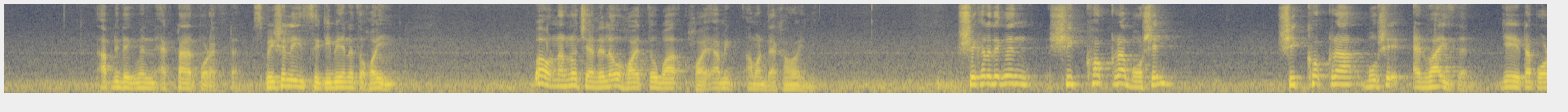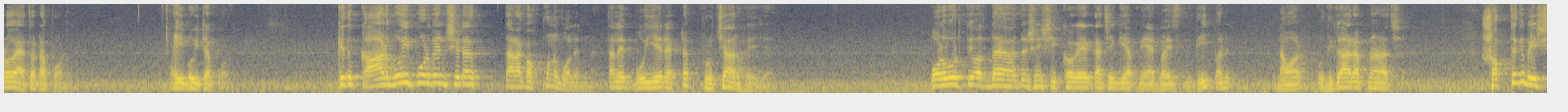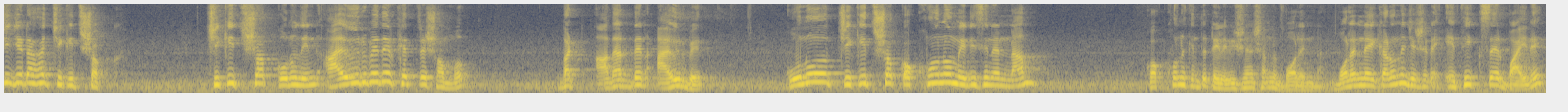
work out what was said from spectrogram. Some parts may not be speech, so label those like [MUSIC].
আপনি দেখবেন একটার পর একটা স্পেশালি সিটিভিএনে তো হয়ই বা অন্যান্য চ্যানেলেও হয়তো বা হয় আমি আমার দেখা হয়নি। সেখানে দেখবেন শিক্ষকরা বসেন, শিক্ষকরা বসে অ্যাডভাইস দেন যে এটা পড়ো, এতটা পড়ো, এই বইটা পড়ো। কিন্তু কার বই পড়বেন সেটা তারা কখনো বলেন না। তাহলে বইয়ের একটা প্রচার হয়ে যায়। পরবর্তী অধ্যায়ে হয়তো সেই শিক্ষকের কাছে গিয়ে আপনি অ্যাডভাইস নিতেই পারেন। নেওয়ার অধিকার আপনার আছে। সব থেকে বেশি যেটা হয় চিকিৎসক। চিকিৎসক কোনোদিন আয়ুর্বেদের ক্ষেত্রে সম্ভব বাট আদার দেন আয়ুর্বেদ কোনো চিকিৎসক কখনো মেডিসিনের নাম কখনো কিন্তু টেলিভিশনের সামনে বলেন না। বলেন না এই কারণে যে সেটা এথিক্সের বাইরে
